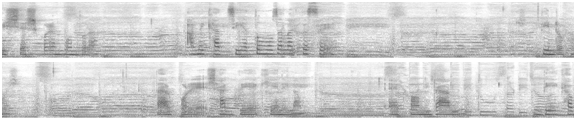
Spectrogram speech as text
বিশ্বাস করেন বন্ধুরা, আমি খাচ্ছি, এত মজা লাগতেছে। তিন রকমের তারপরে শাক দিয়ে খেয়ে নিলাম। এখন ডাল দিয়ে খাব।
